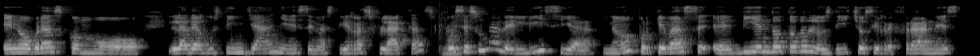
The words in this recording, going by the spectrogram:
En obras como la de Agustín Yáñez, en las Tierras Flacas, pues es una delicia, ¿no? Porque vas eh, viendo todos los dichos y refranes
